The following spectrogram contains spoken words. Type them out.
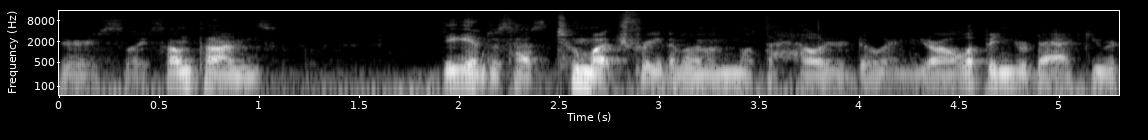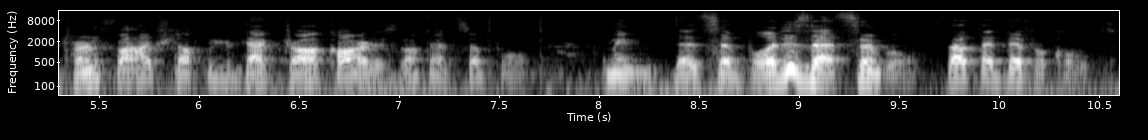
Seriously, sometimes DN just has too much freedom. I don't know what the hell you're doing. You're all up in your deck. You return five, shuffle your deck, draw a card. It's not that simple. I mean, that's simple. It is that simple. It's not that difficult.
